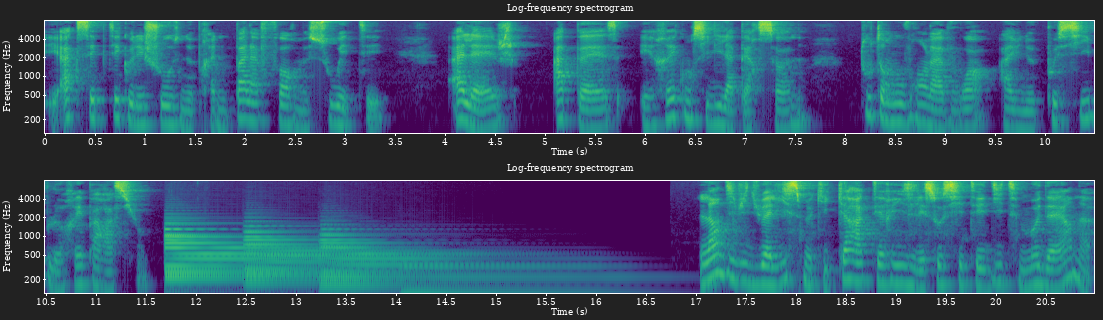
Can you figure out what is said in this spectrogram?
et accepter que les choses ne prennent pas la forme souhaitée allège, apaise et réconcilie la personne tout en ouvrant la voie à une possible réparation. L'individualisme qui caractérise les sociétés dites modernes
